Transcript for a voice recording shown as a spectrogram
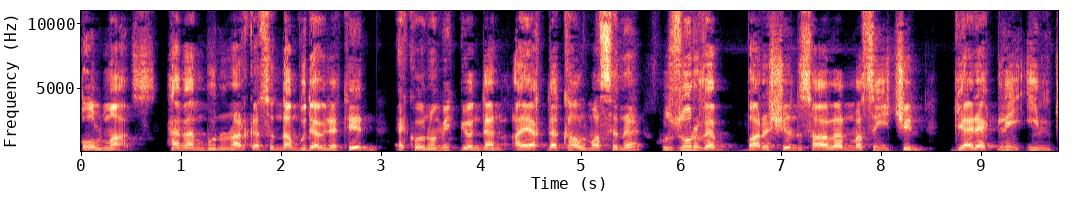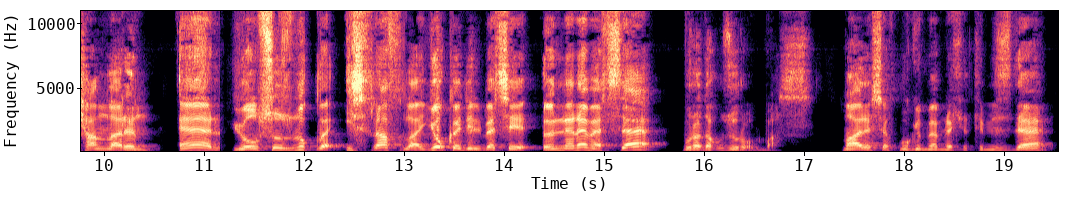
Olmaz. Hemen bunun arkasından bu devletin ekonomik yönden ayakta kalmasını, huzur ve barışın sağlanması için gerekli imkanların eğer yolsuzluk ve israfla yok edilmesi önlenemezse burada huzur olmaz. Maalesef bugün memleketimizde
